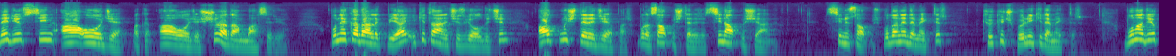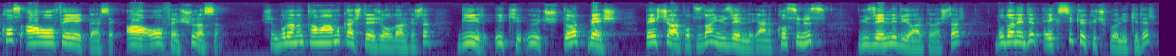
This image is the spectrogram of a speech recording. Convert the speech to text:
Ne diyor? Sin AOC. Bakın AOC şuradan bahsediyor. Bu ne kadarlık bir yay? İki tane çizgi olduğu için 60 derece yapar. Burası 60 derece. Sin 60 yani. Sinüs 60. Bu da ne demektir? Kök 3 bölü 2 demektir. Buna diyor cos AOF'yi eklersek. AOF şurası. Şimdi buranın tamamı kaç derece oldu arkadaşlar? 1, 2, 3, 4, 5. 5 çarpı 30'dan 150. Yani kosinüs 150 diyor arkadaşlar. Bu da nedir? Eksi kök 3 bölü 2'dir.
